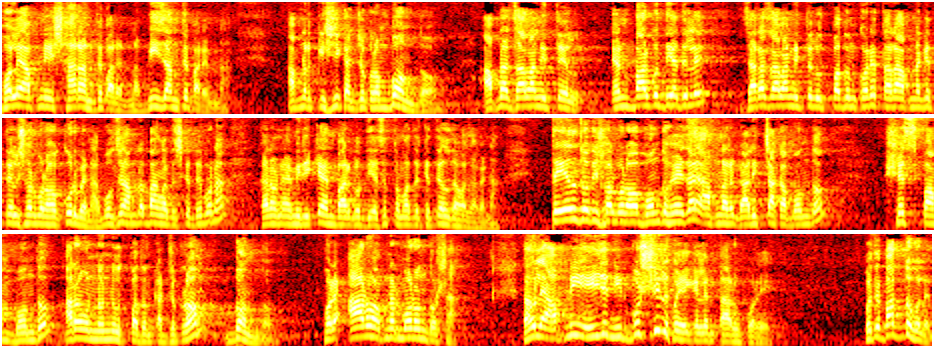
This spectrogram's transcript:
ফলে আপনি সার আনতে পারেন না, বীজ আনতে পারেন না। আপনার কৃষি কার্যক্রম বন্ধ। আপনার জ্বালানি তেল এম্বার্গো দিয়ে দিলে যারা জ্বালানি তেল উৎপাদন করে, তারা আপনাকে তেল সরবরাহ করবে না। বলছে, আমরা বাংলাদেশকে দেবো না, কারণ আমেরিকা এম্বার্গো দিয়েছে, তোমাদেরকে তেল দেওয়া যাবে না। তেল যদি সরবরাহ বন্ধ হয়ে যায়, আপনার গাড়ির চাকা বন্ধ সেচ পাম্প বন্ধ আরও অন্যান্য উৎপাদন কার্যক্রম বন্ধ। পরে আরও আপনার মরণ দশা। তাহলে আপনি এই যে নির্ভরশীল হয়ে গেলেন তার উপরে, হতে বাধ্য হলেন।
